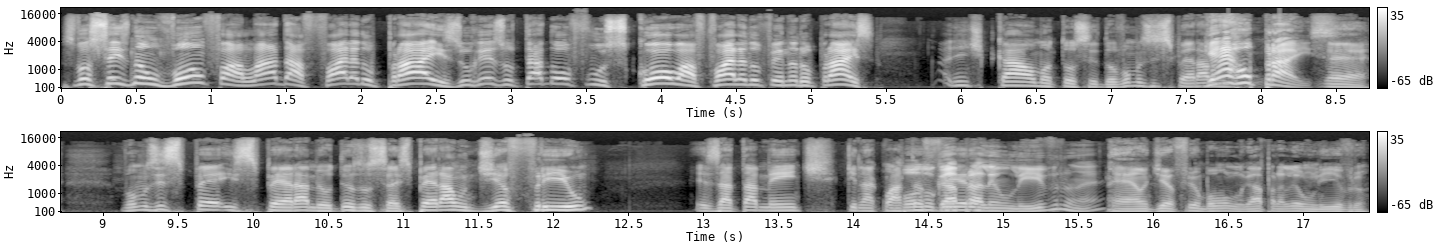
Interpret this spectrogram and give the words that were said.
Vocês não vão falar da falha do Praz, o resultado ofuscou a falha do Fernando Praz. A gente calma, torcedor, vamos esperar. Guerra ou Praz? É, vamos espe- esperar, meu Deus do céu, esperar um dia frio, exatamente, que na Um bom quarta-feira... lugar pra ler um livro, né? É, um dia frio, um bom lugar pra ler um livro.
